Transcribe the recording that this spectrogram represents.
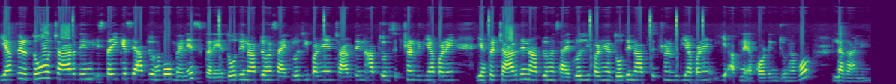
या फिर दो चार दिन इस तरीके से आप जो है वो मैनेज करें। दो दिन आप जो है साइकोलॉजी पढ़ें, चार दिन आप जो है शिक्षण विधियाँ पढ़ें, या फिर चार दिन आप जो है साइकोलॉजी पढ़ें, दो दिन आप शिक्षण विधियाँ पढ़ें, ये अपने अकॉर्डिंग जो है वो लगा लें।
